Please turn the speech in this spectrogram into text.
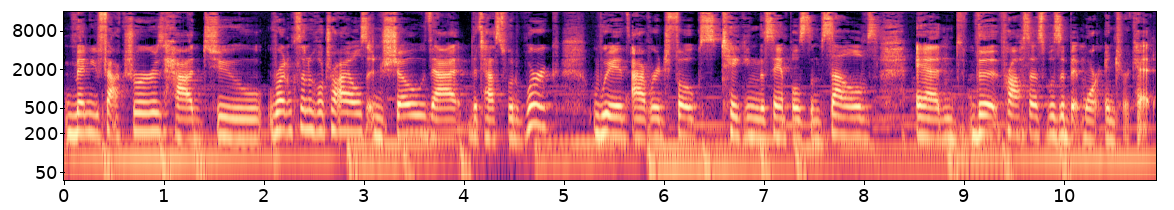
manufacturers had to run clinical trials and show that the test would work with average folks taking the samples themselves, and the process was a bit more intricate.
